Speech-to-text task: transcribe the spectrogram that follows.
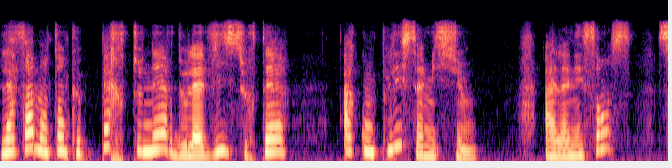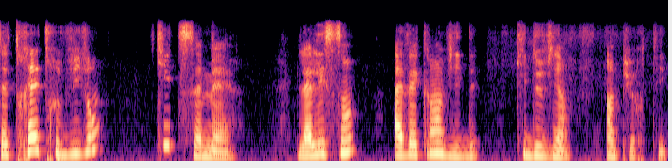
La femme, en tant que partenaire de la vie sur terre, accomplit sa mission. À la naissance, cet être vivant quitte sa mère, la laissant avec un vide qui devient impureté.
